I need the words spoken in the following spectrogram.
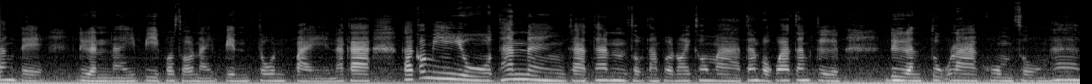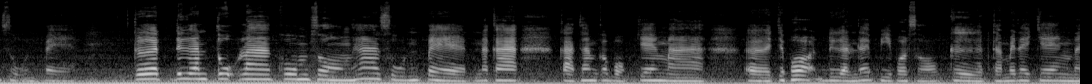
ตั้งแต่เดือนไหนปีพศไหนเป็นต้นไปนะคะค่ะก็มีอยู่ท่านหนึ่งค่ะท่านสอบถามพอน้อยเข้ามา ท่านบอกว่าท่านเกิดเดือนตุลาคม 2508 เกิดเดือนตุลาคม 2508 นะคะค่ะท่านก็บอกแจ้งมาเอ่อเฉพาะเดือนและปีพศเกิดค่ะไม่ได้แจ้งใน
